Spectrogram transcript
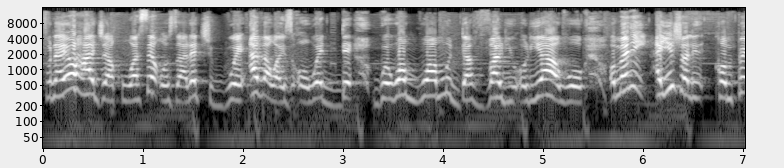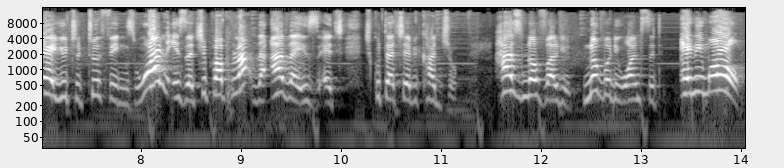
Funayo haja kuwase ozale chigwe, otherwise owedde gwe wagwamu da value oliawo. Omani, I usually compare you to two things. One is a chipapla, the other is a chikuta chebikajo has no value. Nobody wants it anymore.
